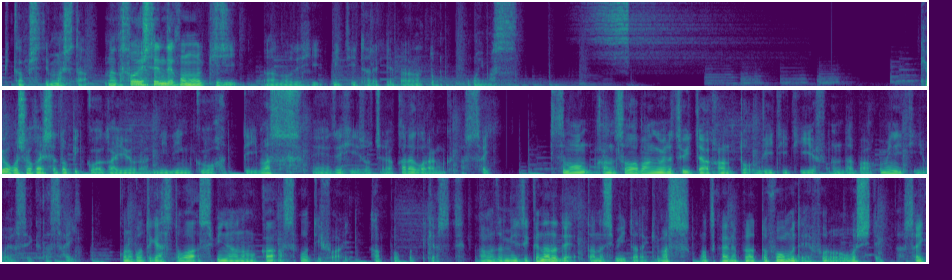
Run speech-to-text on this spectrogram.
ピックアップしてみました。なんかそういう視点でこの記事あのぜひ見ていただければなと思います。今日ご紹介したトピックは概要欄にリンクを貼っています。えー、ぜひそちらからご覧ください。質問、感想は番組の Twitter アカウント BTTF アンダーバーコミュニティにお寄せください。このポッドキャストはスピナーのほか Spotify、Apple Podcast、Amazon Music などでお楽しみいただけます。お使いのプラットフォームでフォローをしてください。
